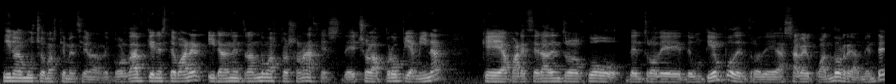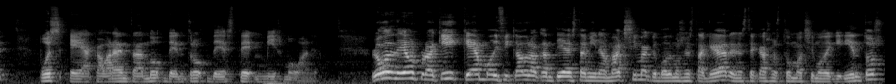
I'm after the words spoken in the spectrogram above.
Y no hay mucho más que mencionar. Recordad que en este banner irán entrando más personajes. De hecho, la propia mina, que aparecerá dentro del juego dentro de, un tiempo, dentro de a saber cuándo realmente, pues eh, acabará entrando dentro de este mismo banner. Luego tendríamos por aquí que han modificado la cantidad de estamina máxima que podemos estaquear, en este caso esto es un máximo de 500,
